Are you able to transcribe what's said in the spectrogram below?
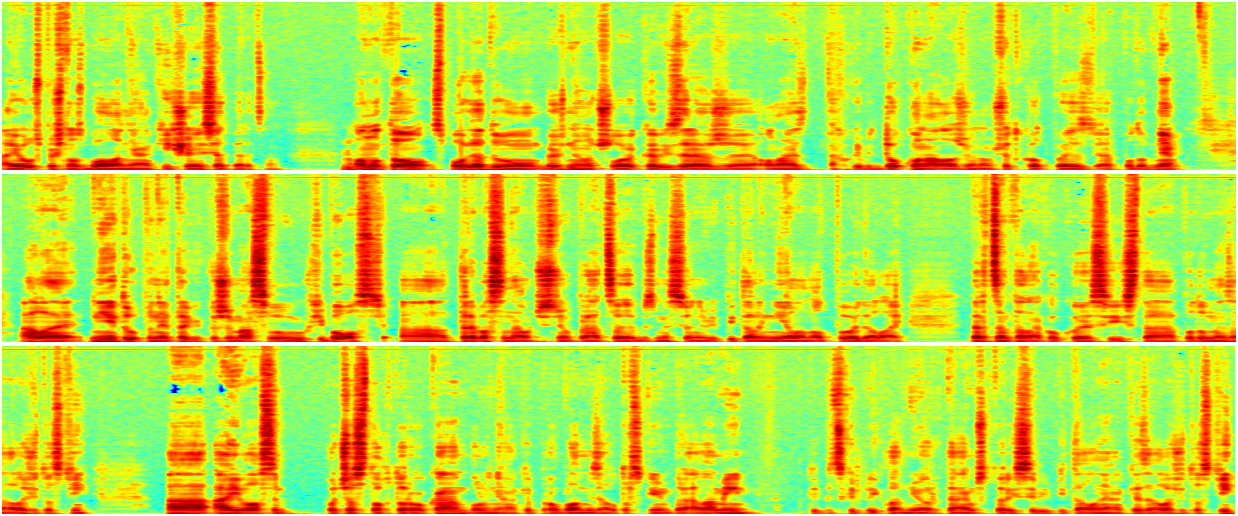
a jeho úspešnosť bola nejakých 60%. Uh-huh. Ono to z pohľadu bežného človeka vyzerá, že ona je ako keby dokonala, že nám všetko odpovie a podobne ale nie je to úplne tak, akože má svoju chybovosť a treba sa naučiť s ňou pracovať, aby sme si o nej vypýtali nielen odpoveď, ale aj percenta, nakoľko je si istá podobné záležitosti. A aj vlastne počas tohto roka boli nejaké problémy s autorskými právami. Typický príklad New York Times, ktorý si vypýtal nejaké záležitosti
